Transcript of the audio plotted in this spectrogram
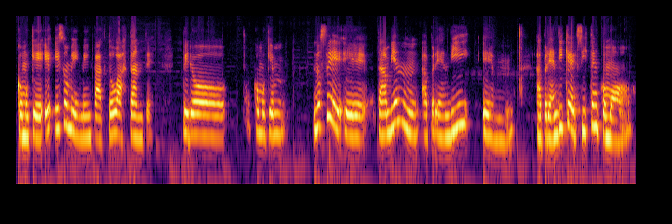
como que e, eso me, me impactó bastante, pero como que no sé, eh, también aprendí, em, aprendí que existen como,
